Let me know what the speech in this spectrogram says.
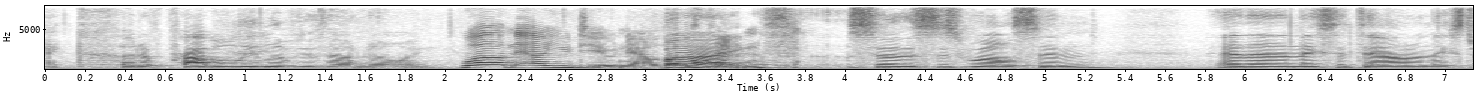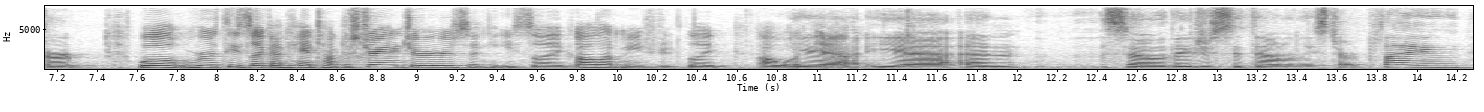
I could have probably lived without knowing. Well, now you do know those things. so this is Wilson, and then they sit down and they start. Well, Ruthie's like, I can't talk to strangers, and he's like, oh, let me, like, oh, well, yeah, yeah. yeah, and so they just sit down and they start playing.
